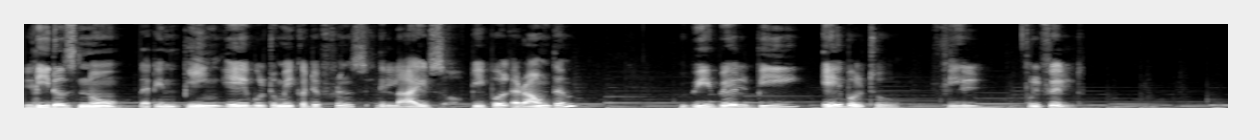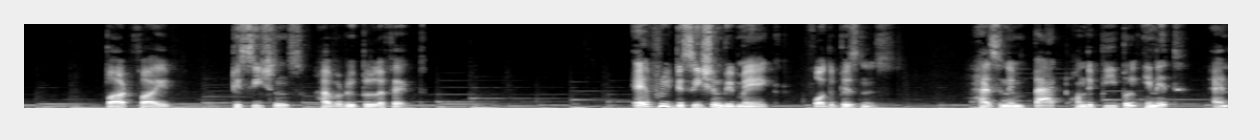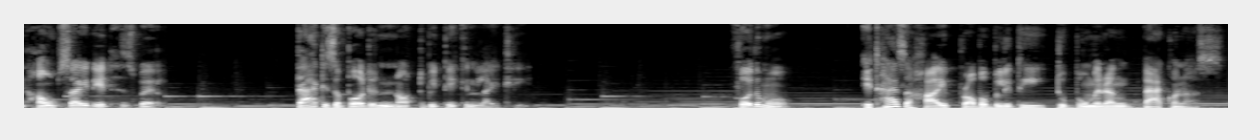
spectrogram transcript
Leaders know that in being able to make a difference in the lives of people around them, we will be able to feel fulfilled. Part 5 Decisions have a ripple effect. Every decision we make for the business has an impact on the people in it and outside it as well. That is a burden not to be taken lightly. Furthermore, it has a high probability to boomerang back on us.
